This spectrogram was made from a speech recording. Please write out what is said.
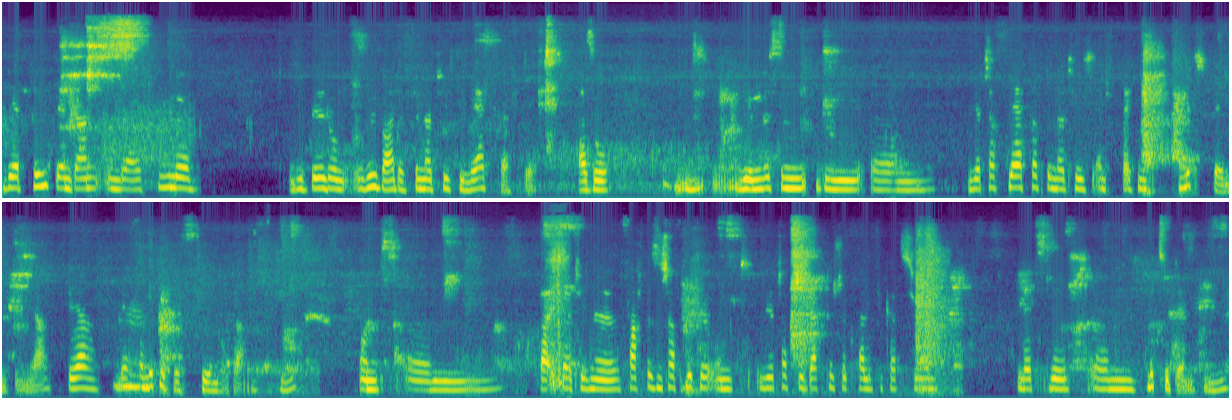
wer bringt denn dann in der Schule die Bildung rüber? Das sind natürlich die Lehrkräfte. Also wir müssen die ähm, Wirtschaftslehrkräfte natürlich entsprechend mitdenken. Ja? Wer, wer mhm. vermittelt das Thema dann? Ne? Und ähm, da ist natürlich eine fachwissenschaftliche und wirtschaftsdidaktische Qualifikation letztlich ähm, mitzudenken.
